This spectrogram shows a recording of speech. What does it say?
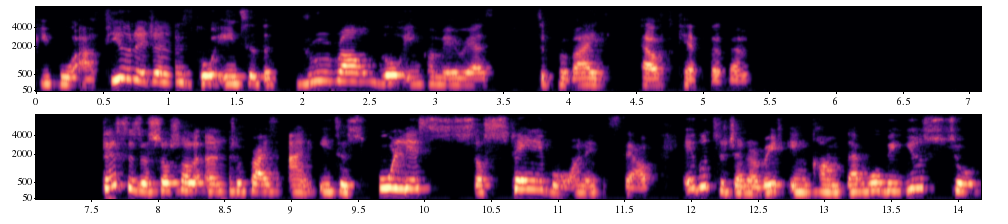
people, our field agents go into the rural, low income areas to provide healthcare for them. This is a social enterprise and it is fully sustainable on itself, able to generate income that will be used to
